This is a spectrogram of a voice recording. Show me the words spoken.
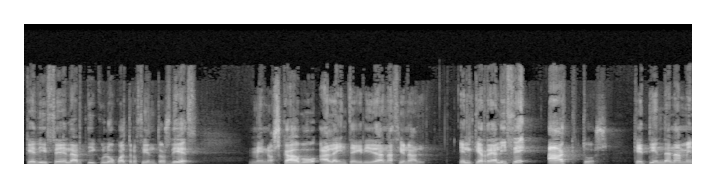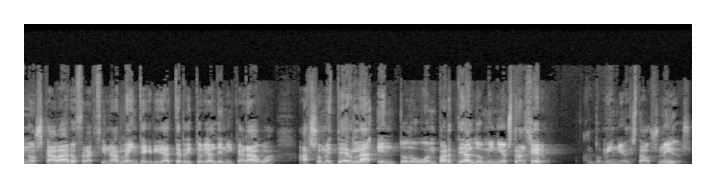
¿Qué dice el artículo 410? Menoscabo a la integridad nacional. El que realice actos que tiendan a menoscabar o fraccionar la integridad territorial de Nicaragua, a someterla en todo o en parte al dominio extranjero, al dominio de Estados Unidos,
